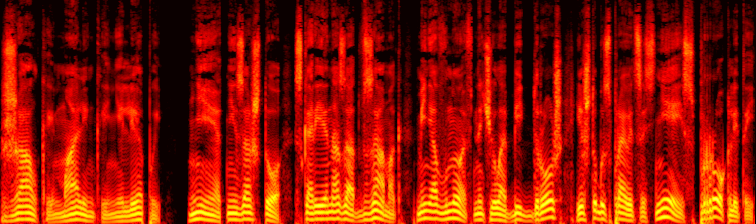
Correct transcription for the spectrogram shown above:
жалкой, маленькой, нелепой. Нет, ни за что. Скорее назад, в замок. Меня вновь начала бить дрожь, и чтобы справиться с ней, с проклятой,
